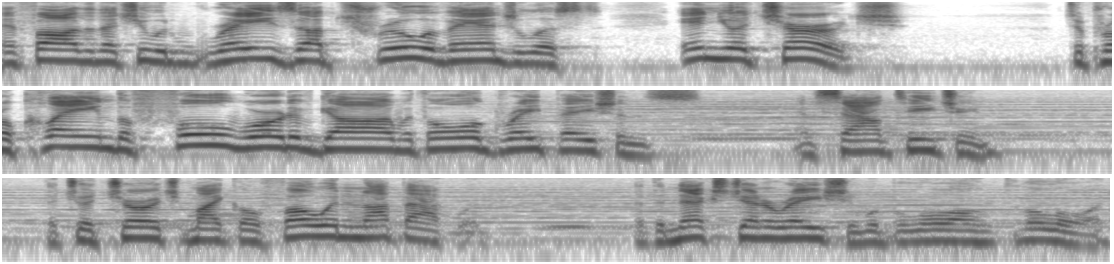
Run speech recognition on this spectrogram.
And Father, that you would raise up true evangelists in your church to proclaim the full word of God with all great patience and sound teaching, that your church might go forward and not backward, that the next generation would belong to the Lord.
